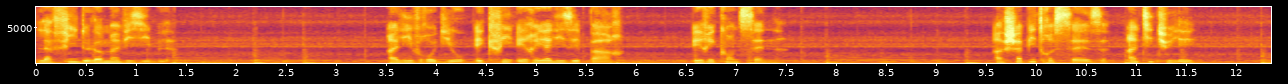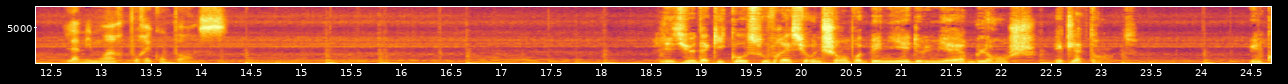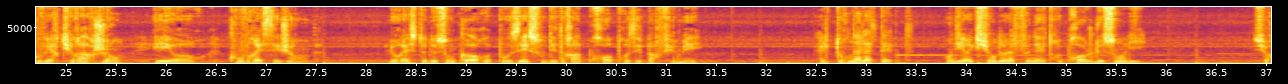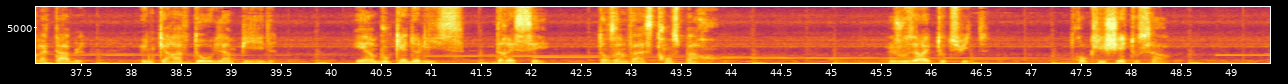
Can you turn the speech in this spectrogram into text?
La fille de l'homme invisible. Un livre audio écrit et réalisé par Eric Hansen. Un chapitre 16 intitulé La mémoire pour récompense. Les yeux d'Akiko s'ouvraient sur une chambre baignée de lumière blanche, éclatante. Une couverture argent et or couvrait ses jambes. Le reste de son corps reposait sous des draps propres et parfumés. Elle tourna la tête en direction de la fenêtre proche de son lit. Sur la table, une carafe d'eau limpide et un bouquet de lys dressé dans un vase transparent. Je vous arrête tout de suite. Trop cliché tout ça.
